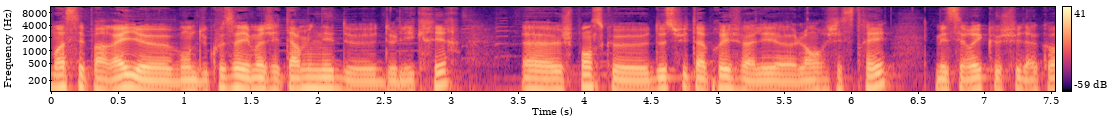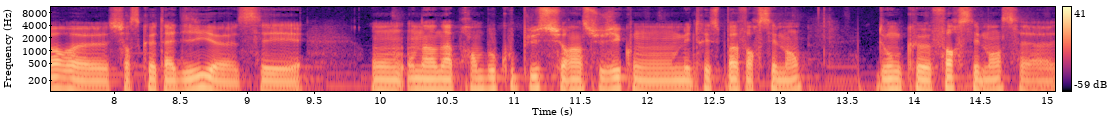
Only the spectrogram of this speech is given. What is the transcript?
Moi, c'est pareil. Euh, bon, du coup, ça y est, moi, j'ai terminé de, l'écrire. je pense que de suite après, je vais aller l'enregistrer. Mais c'est vrai que je suis d'accord sur ce que tu as dit. c'est on, en apprend beaucoup plus sur un sujet qu'on maîtrise pas forcément. Donc forcément, ça,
